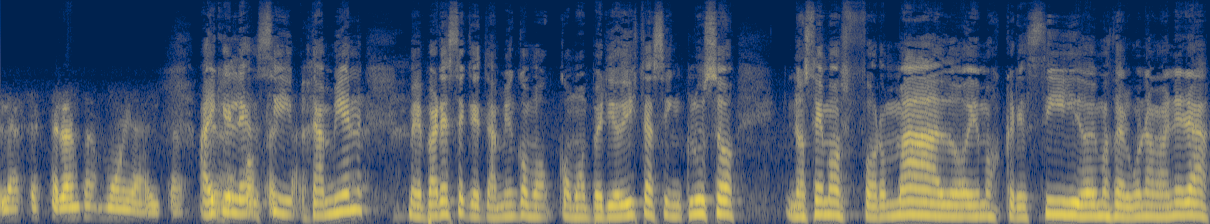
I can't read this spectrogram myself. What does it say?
las esperanzas muy altas. Hay que leer, sí, también me parece que también como, como periodistas incluso nos hemos formado, hemos crecido, hemos de alguna manera,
